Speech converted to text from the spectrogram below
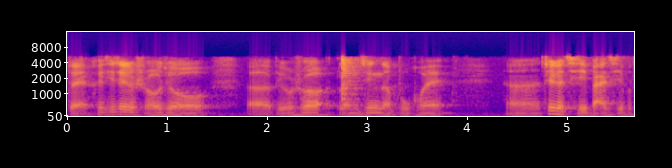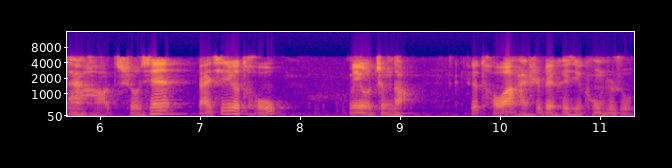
对，黑棋这个时候就呃，比如说冷静的补回，呃，这个棋白棋不太好。首先，白棋这个头没有争到，这个头啊还是被黑棋控制住。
